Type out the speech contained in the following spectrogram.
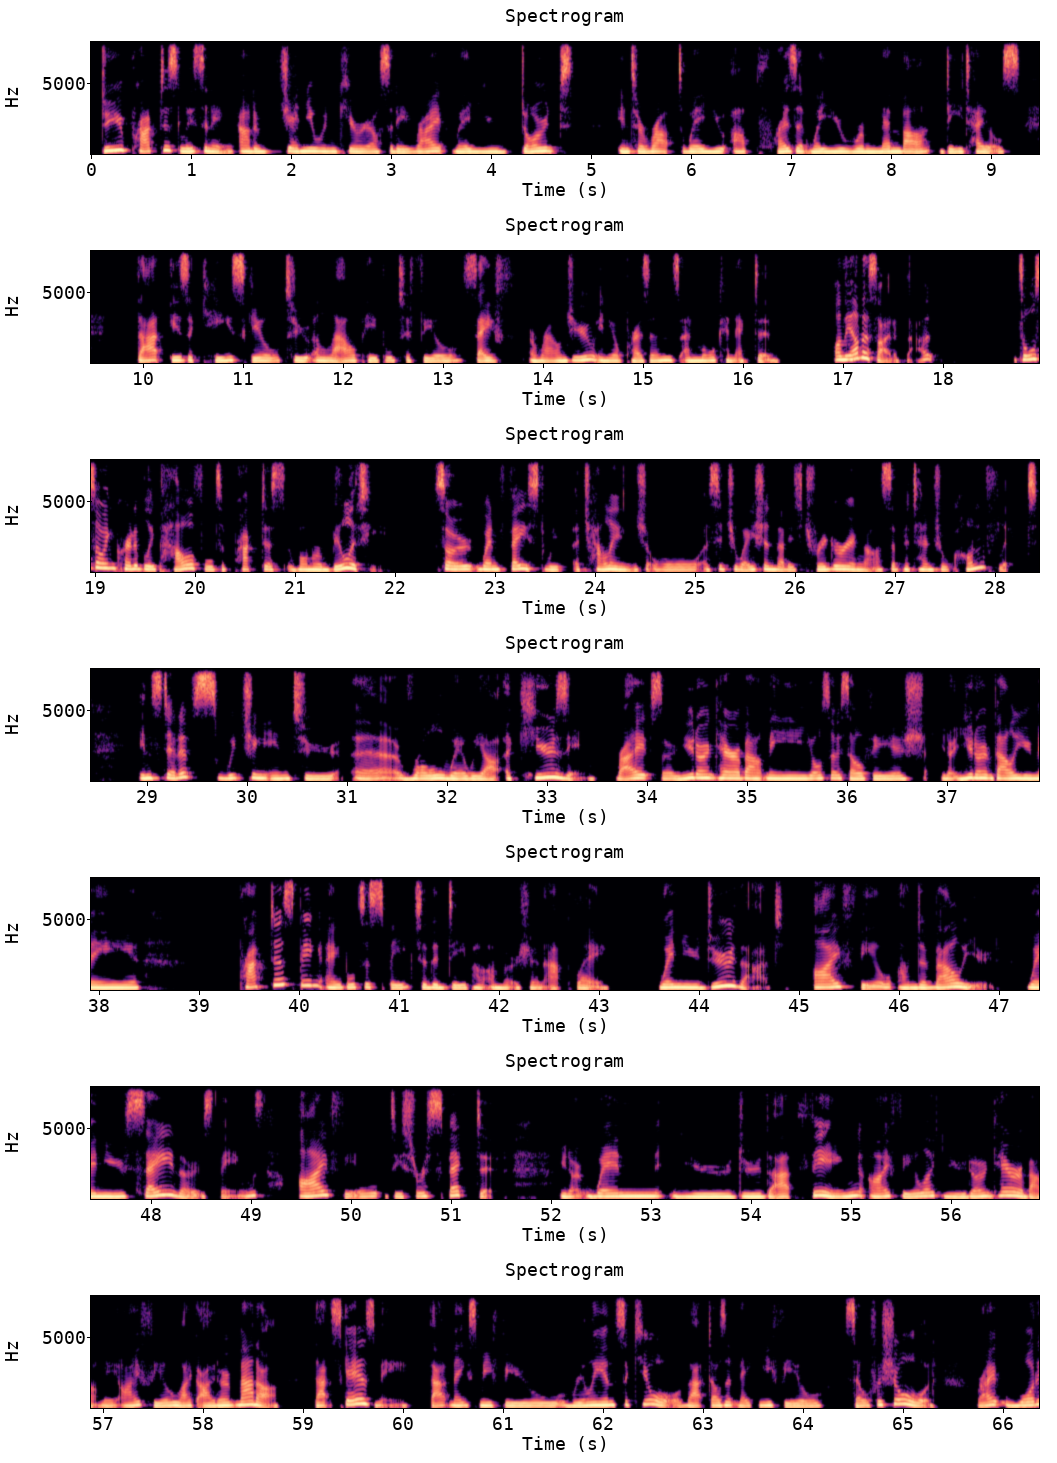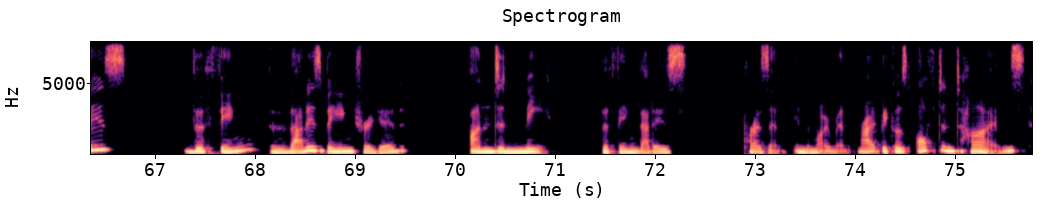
Do you practice listening out of genuine curiosity, right? Where you don't interrupt, where you are present, where you remember details. That is a key skill to allow people to feel safe around you in your presence and more connected. On the other side of that, it's also incredibly powerful to practice vulnerability. So, when faced with a challenge or a situation that is triggering us, a potential conflict, instead of switching into a role where we are accusing right? So you don't care about me, you're so selfish, you know, you don't value me. Practice being able to speak to the deeper emotion at play. When you do that, I feel undervalued. When you say those things, I feel disrespected. You know, when you do that thing, I feel like you don't care about me. I feel like I don't matter. That scares me that makes me feel really insecure. That doesn't make me feel self assured, right? What is the thing that is being triggered underneath the thing that is present in the moment, right? Because oftentimes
